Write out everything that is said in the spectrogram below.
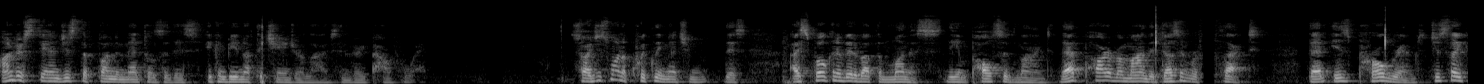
understand just the fundamentals of this, it can be enough to change our lives in a very powerful way. So I just want to quickly mention this. I've spoken a bit about the manas, the impulsive mind. That part of our mind that doesn't reflect, that is programmed. Just like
